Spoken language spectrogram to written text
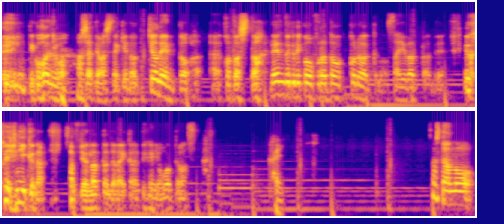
ってご本人もおっしゃってましたけど、去年とあ今年と連続でこうプロトコル枠の採用だったんで、結構ユニークな発表になったんじゃないかなというふうに思ってます。はい。そしてあの、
